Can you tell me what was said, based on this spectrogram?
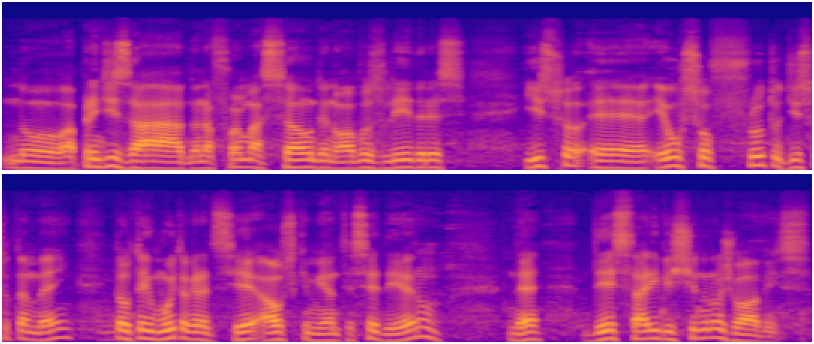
no aprendizado, na formação de novos líderes. Isso, é, eu sou fruto disso também, então tenho muito a agradecer aos que me antecederam, né, de estar investindo nos jovens.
